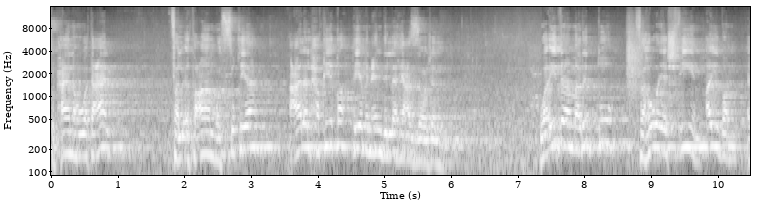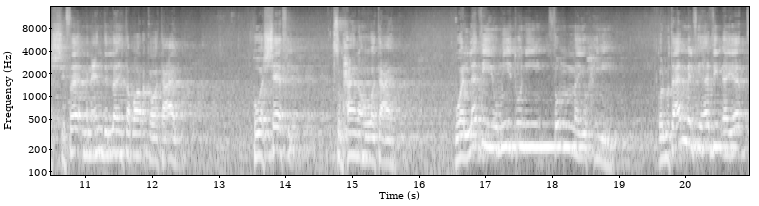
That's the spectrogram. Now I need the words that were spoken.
سبحانه وتعالى. فالإطعام والسقيا على الحقيقة هي من عند الله عز وجل. وإذا مرضت فهو يشفين أيضا الشفاء من عند الله تبارك وتعالى. هو الشافي سبحانه وتعالى. والذي يميتني ثم يحيين. والمتأمل في هذه الآيات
